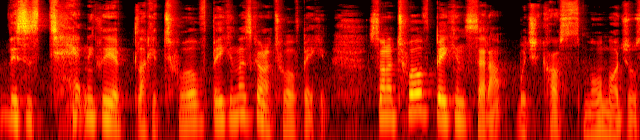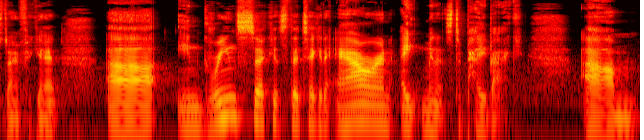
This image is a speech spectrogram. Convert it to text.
this is technically a, like a 12 beacon. Let's go on a 12 beacon. So on a 12 beacon setup, which costs more modules, don't forget, uh, in green circuits, they take an hour and eight minutes to pay back um,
